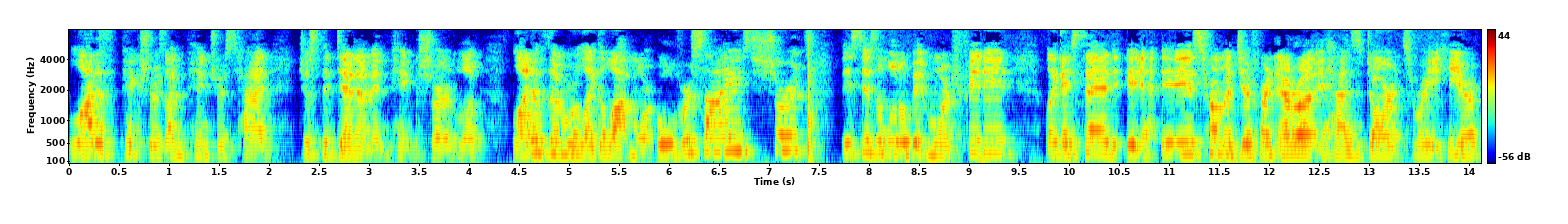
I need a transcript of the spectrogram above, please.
A lot of pictures on Pinterest had just the denim and pink shirt look. A lot of them were like a lot more oversized shirts. This is a little bit more fitted. Like I said, it, it is from a different era. It has darts right here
